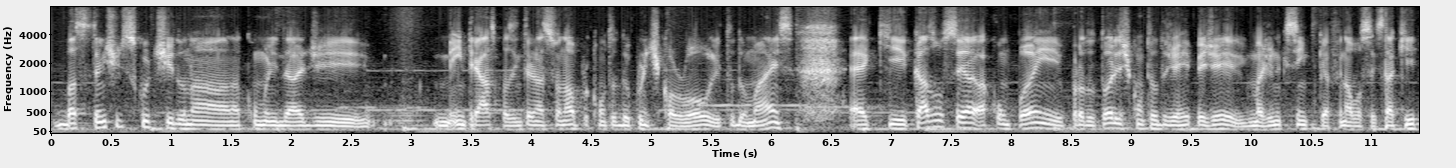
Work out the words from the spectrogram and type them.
bastante discutido na, na comunidade, entre aspas, internacional por conta do Critical Role e tudo mais, é que caso você acompanhe produtores de conteúdo de RPG, imagino que sim, porque afinal você está aqui,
